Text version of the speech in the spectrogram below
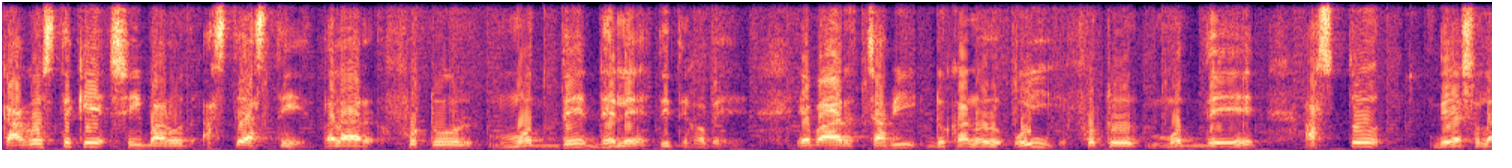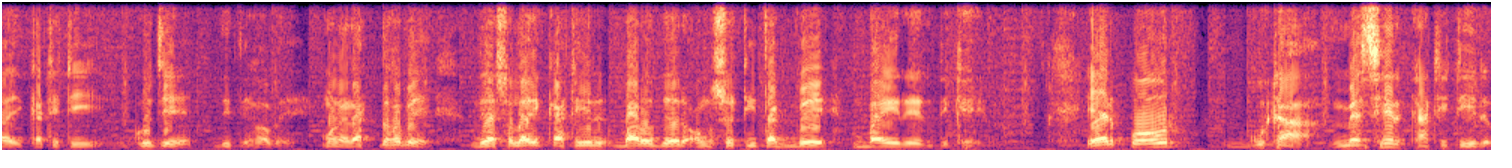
কাগজ থেকে সেই বারুদ আস্তে আস্তে তালার ফটোর মধ্যে ঢেলে দিতে হবে। এবার চাবি ঢোকানোর ওই ফটোর মধ্যে আস্ত দেয়াশলাই কাঠিটি গুজে দিতে হবে। মনে রাখতে হবে, দেয়াশলাই কাঠির বারুদের অংশটি থাকবে বাইরের দিকে। এরপর গোটা মেছের কাঠিটির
